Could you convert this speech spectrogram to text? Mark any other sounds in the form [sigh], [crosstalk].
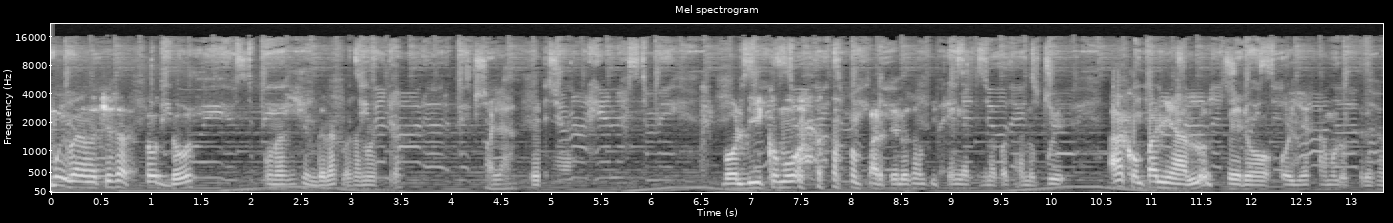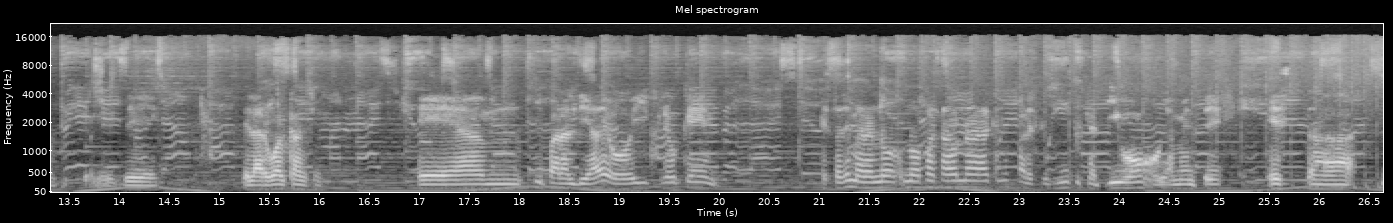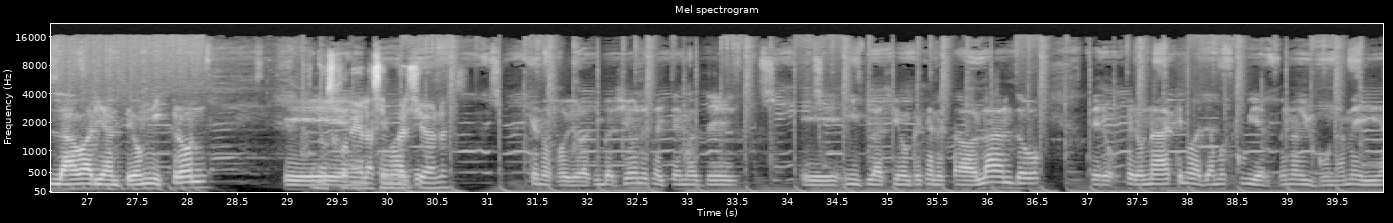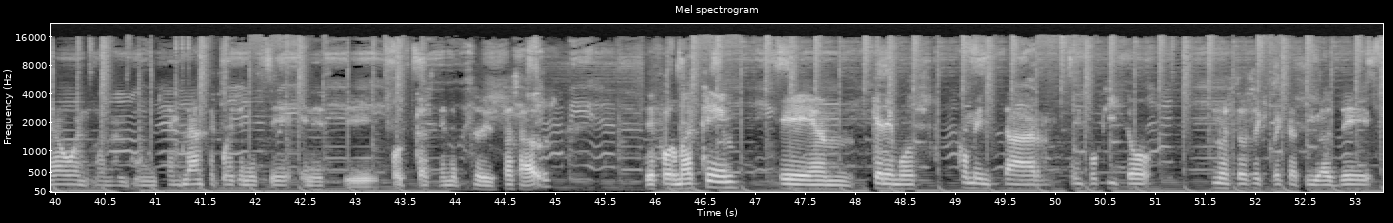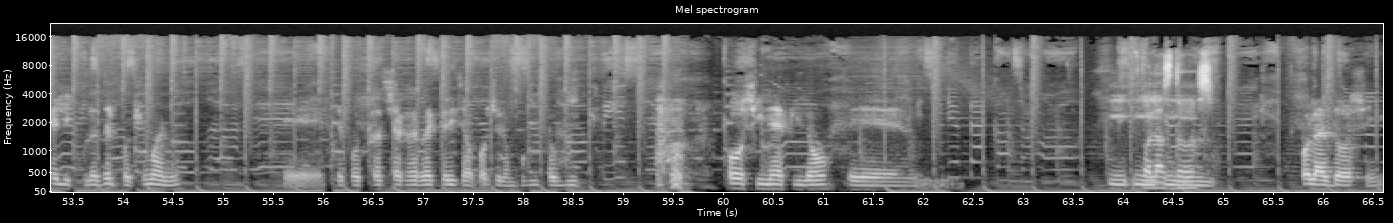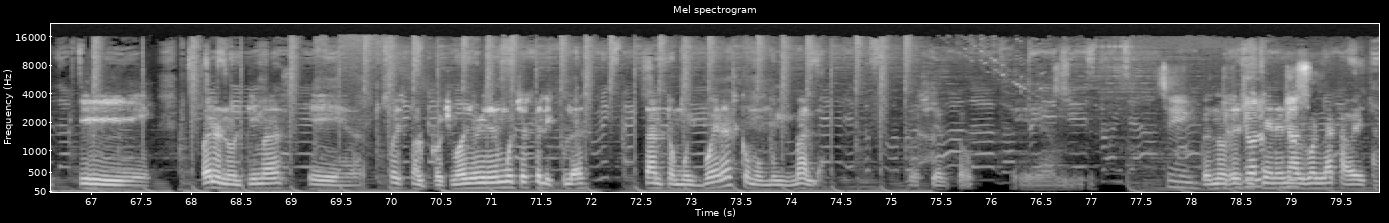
Muy buenas noches a todos. Una sesión de la cosa nuestra. Hola. Eh, volví como [laughs] parte de los anfitriones la semana pasada, no pude acompañarlos, pero hoy ya estamos los tres anfitriones de, de largo alcance. Eh, um, y para el día de hoy creo que esta semana no, no ha pasado nada que nos parezca significativo. Obviamente está la variante Omicron. Eh, nos jodió las inversiones. que nos jodió las inversiones. Hay temas de eh, inflación que se han estado hablando. Pero, pero nada que no hayamos cubierto en alguna medida o en, o en algún semblante pues en este, en este podcast en episodios pasados. De forma que eh, queremos comentar un poquito nuestras expectativas de películas del próximo año. Eh, este podcast se ha caracterizado por ser un poquito geek [laughs] o cinéfilo. Eh, y, y, o las y, dos. O las dos, sí. Y bueno, en últimas, eh, pues para el próximo año vienen muchas películas, tanto muy buenas como muy malas. ¿No es cierto? Eh, Sí. Pues no yo- sé si tienen yo- algo en la cabeza.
